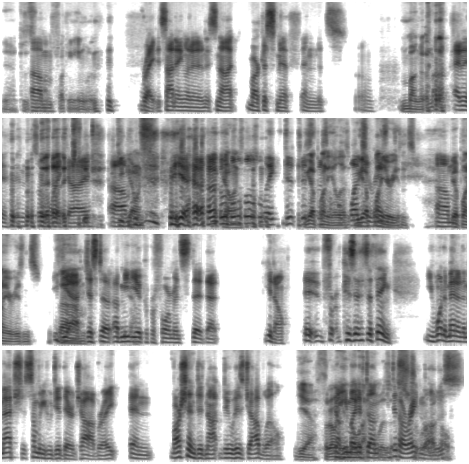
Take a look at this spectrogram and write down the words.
Yeah, because Um, um, fucking England. Right. It's not England and it's not Marcus Smith and it's uh, Among not and and it's a white guy. Keep Um, going. Yeah. Keep going. like th- we got plenty of. We got plenty of reasons. reasons. Um, We got plenty of reasons. yeah, Um, just a, a mediocre performance that that you know because that's the thing. You want a man in the match is somebody who did their job, right? And Marchand did not do his job well. yeah, throwing. No, he might have done. He did all right in the struggle. loose,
